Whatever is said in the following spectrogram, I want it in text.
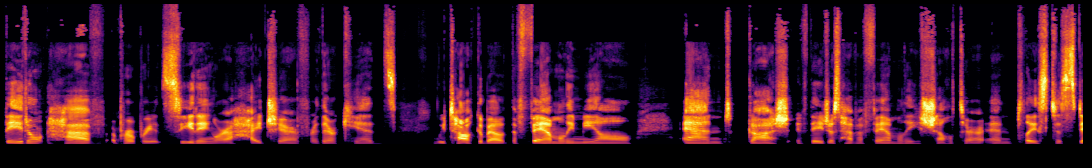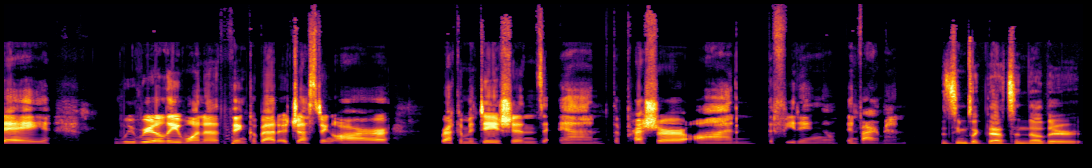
they don't have appropriate seating or a high chair for their kids we talk about the family meal And gosh, if they just have a family shelter and place to stay, we really want to think about adjusting our recommendations and the pressure on the feeding environment. It seems like that's another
